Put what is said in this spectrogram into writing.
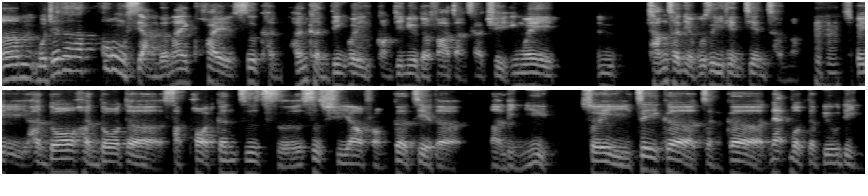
嗯，我觉得它共享的那一块是肯很肯定会 continue 的发展下去，因为嗯，长城也不是一天建成嘛，嗯哼，所以很多很多的 support 跟支持是需要 from 各界的呃领域，所以这个整个 network 的 building，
